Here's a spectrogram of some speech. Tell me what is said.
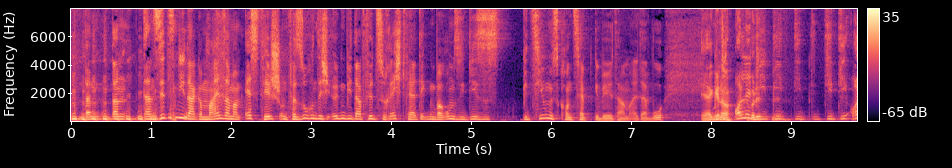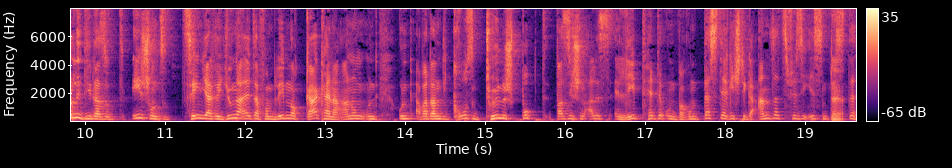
Und dann, dann, dann sitzen die da gemeinsam am Esstisch und versuchen sich irgendwie dafür zu rechtfertigen, warum sie dieses Beziehungskonzept gewählt haben, Alter. Wo, Ja, genau. die Olle, die, die, die, die, die Olle, die da so eh schon so zehn Jahre jünger, Alter, vom Leben noch gar keine Ahnung und, und aber dann die großen Töne spuckt, was sie schon alles erlebt hätte und warum das der richtige Ansatz für sie ist. Und das, Ja.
